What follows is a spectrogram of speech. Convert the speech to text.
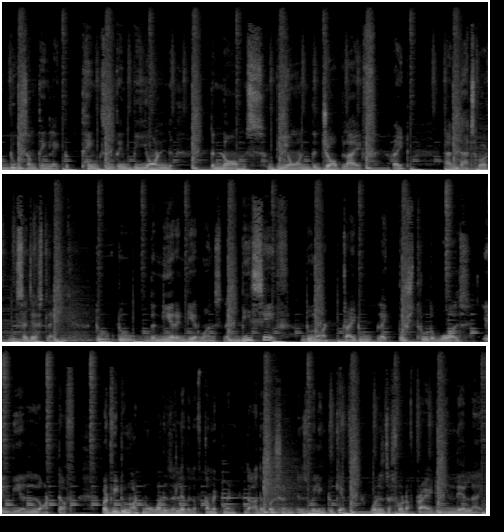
to do something like to think something beyond the norms beyond the job life right? And that's what we suggest like to to the near and dear ones that be safe. Do not try to like push through the walls. It'll be a lot tough. But we do not know what is the level of commitment the other person is willing to give. What is the sort of priority in their life?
